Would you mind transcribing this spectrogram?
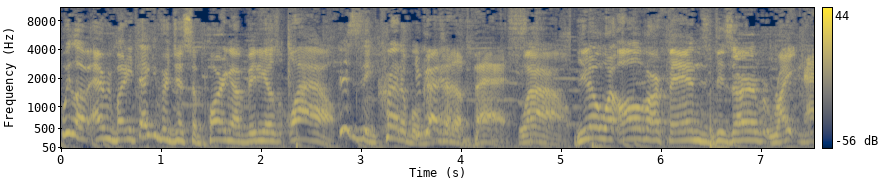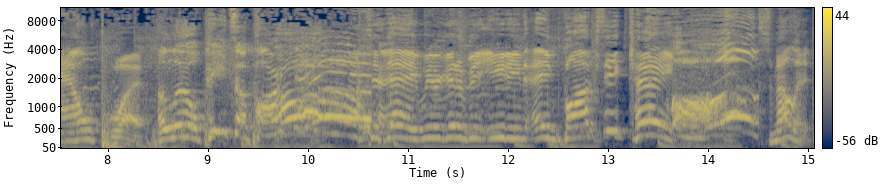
We love everybody. Thank you for just supporting our videos. Wow. This is incredible. You guys man. are the best. Wow. You know what all of our fans deserve right now? What? A little pizza party. Oh, today we are gonna be eating a boxy cake. Oh, Smell it.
